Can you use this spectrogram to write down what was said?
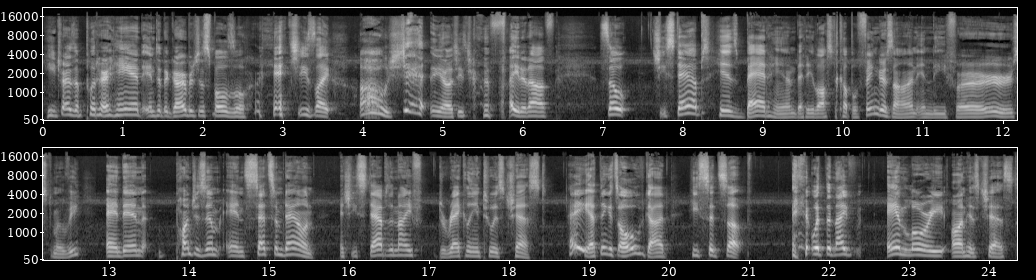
He tries to put her hand into the garbage disposal, and she's like, "Oh shit!" You know, she's trying to fight it off. So she stabs his bad hand that he lost a couple fingers on in the first movie, and then punches him and sets him down. And she stabs a knife directly into his chest. Hey, I think it's old god. He sits up with the knife and Laurie on his chest.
